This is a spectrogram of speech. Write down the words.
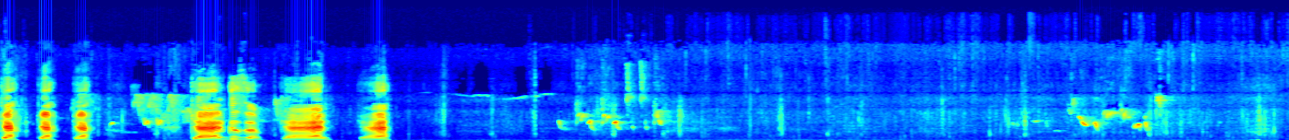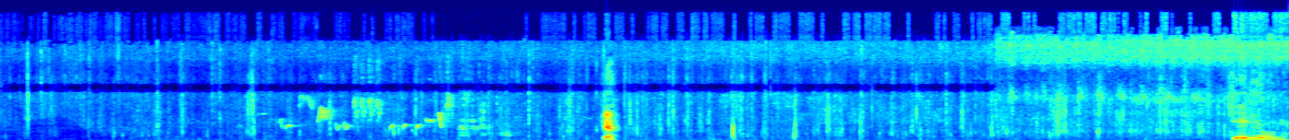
Gel, gel, gel. Gel kızım, gel. Gel. Geliyorlar.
